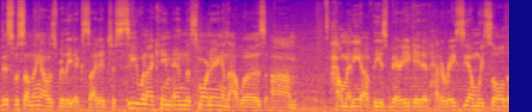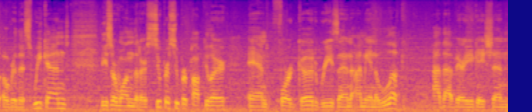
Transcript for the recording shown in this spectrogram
This was something I was really excited to see when I came in this morning, and that was um, how many of these variegated Hederaceum we sold over this weekend. These are one that are super, super popular, and for good reason. I mean, look at that variegation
